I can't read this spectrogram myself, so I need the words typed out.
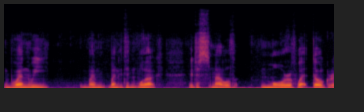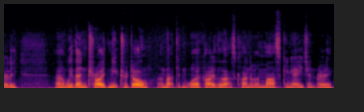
when we when when it didn't work, it just smelled more of wet dog really. Uh, we then tried Neutradol, and that didn't work either. That's kind of a masking agent really.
